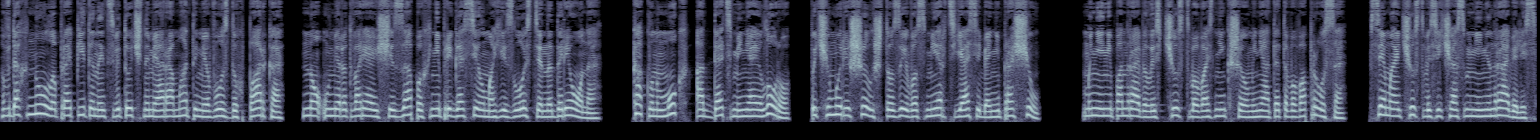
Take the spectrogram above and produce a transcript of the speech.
Вдохнула пропитанный цветочными ароматами воздух парка, но умиротворяющий запах не пригасил моей злости на Дариона. Как он мог отдать меня и Лору? Почему решил, что за его смерть я себя не прощу? Мне не понравилось чувство, возникшее у меня от этого вопроса. Все мои чувства сейчас мне не нравились,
